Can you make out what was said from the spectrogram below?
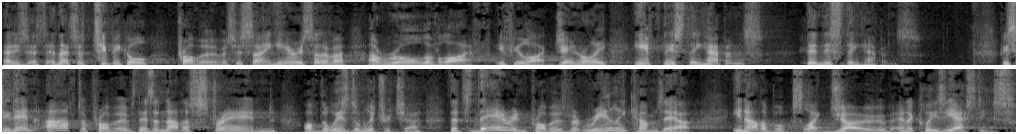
That is, and that's a typical proverb. It's just saying here is sort of a, a rule of life, if you like. Generally, if this thing happens, then this thing happens. You see, then after Proverbs, there's another strand of the wisdom literature that's there in Proverbs, but really comes out in other books like Job and Ecclesiastes.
